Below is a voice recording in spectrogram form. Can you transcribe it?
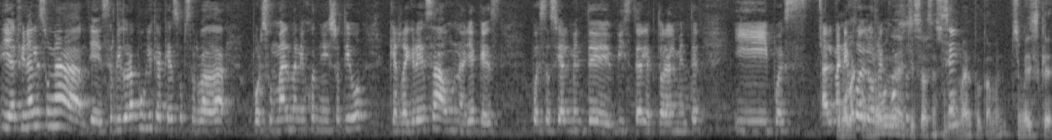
y al final es una eh, servidora pública que es observada por su mal manejo administrativo, que regresa a un área que es pues socialmente vista electoralmente y pues al manejo de los recursos. Quizás en su momento también. Si me dices que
